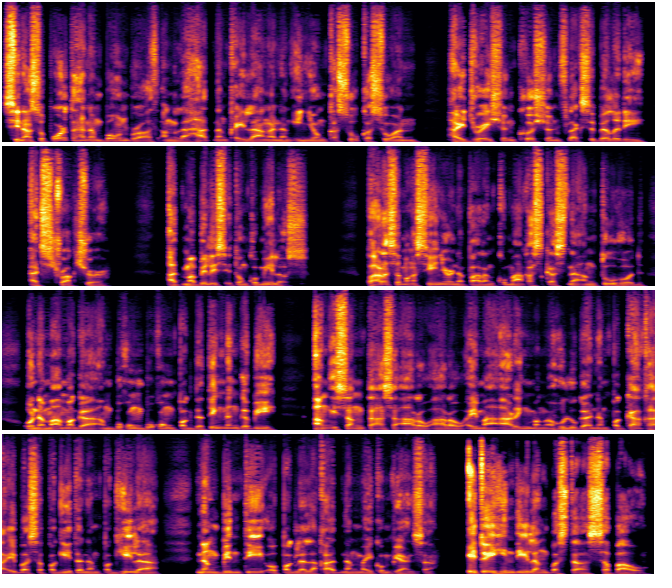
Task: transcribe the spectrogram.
Sinasuportahan ng bone broth ang lahat ng kailangan ng inyong kasukasuan, hydration cushion flexibility at structure. At mabilis itong kumilos. Para sa mga senior na parang kumakaskas na ang tuhod o namamaga ang bukong-bukong pagdating ng gabi, ang isang tasa araw-araw ay maaring mga hulugan ng pagkakaiba sa pagitan ng paghila, ng binti o paglalakad ng may kumpiyansa. Ito'y hindi lang basta sabaw.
